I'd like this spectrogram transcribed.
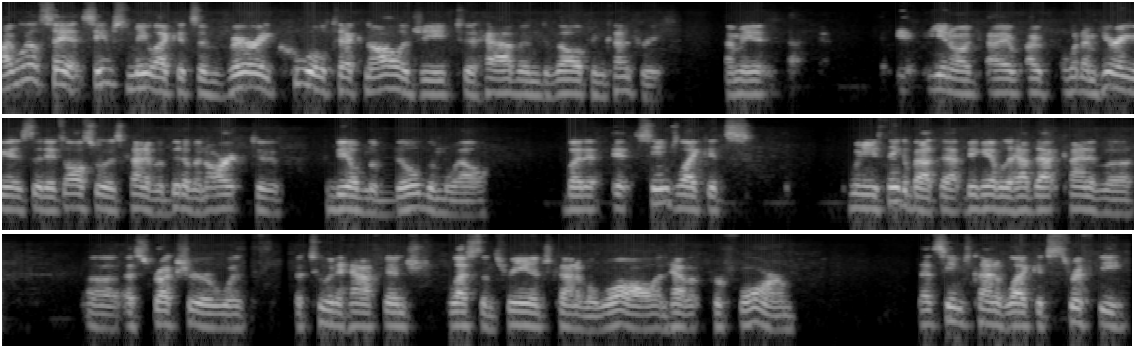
I will say it seems to me like it's a very cool technology to have in developing countries. I mean, it- you know, I, I, what I'm hearing is that it also is kind of a bit of an art to, to be able to build them well. But it, it seems like it's, when you think about that, being able to have that kind of a, uh, a structure with a two and a half inch, less than three inch kind of a wall and have it perform, that seems kind of like it's thrifty,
